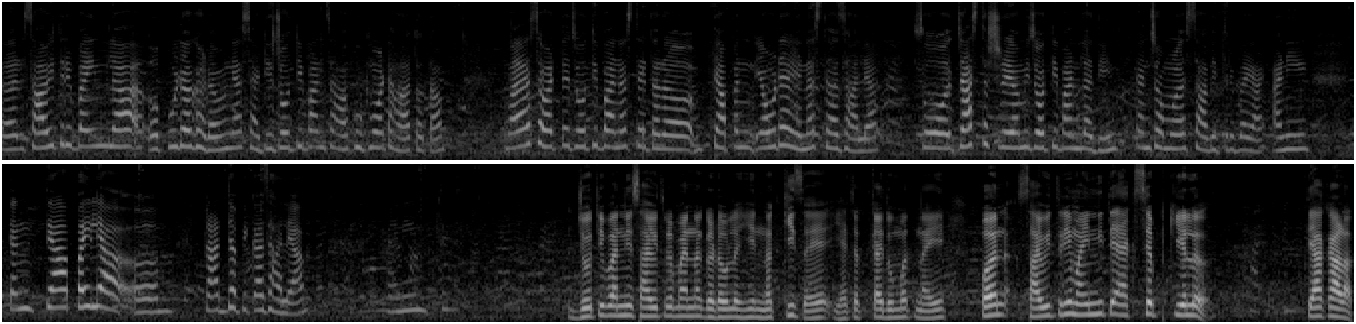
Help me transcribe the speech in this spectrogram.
तर सावित्रीबाईंना अ, पुढं घडवण्यासाठी ज्योतिबांचा हा खूप मोठा हात होता. मला असं वाटतं ज्योतिबा नसते तर त्या पण एवढ्या हे नसत्या झाल्या. सो जास्त श्रेय मी ज्योतिबांना देईन. त्यांच्यामुळं सावित्रीबाई आहे. आणि त्यां त्या पहिल्या प्राध्यापिका झाल्या. आणि ते ज्योतिबांनी सावित्रीबाईंना घडवलं हे नक्कीच आहे. ह्याच्यात काय दुमत नाही. पण सावित्रीबाईंनी ते ॲक्सेप्ट केलं त्या काळात.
